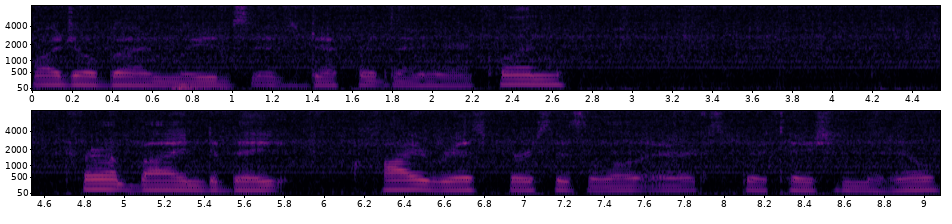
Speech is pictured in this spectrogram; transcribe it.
Why Joe Biden leads is different than Hillary Clinton. Trump Biden debate high risk versus low expectation the hill.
